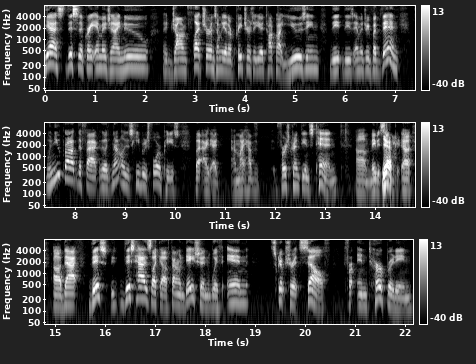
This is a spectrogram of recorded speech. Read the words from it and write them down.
yes, this is a great image, and I knew uh, John Fletcher and some of the other preachers that you had talked about using the, these imagery. But then when you brought up the fact, that like not only this Hebrews four piece, but I I, I might have. 1 Corinthians 10, um, maybe it's Yes. second, uh, uh, that this this has like a foundation within Scripture itself for interpreting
